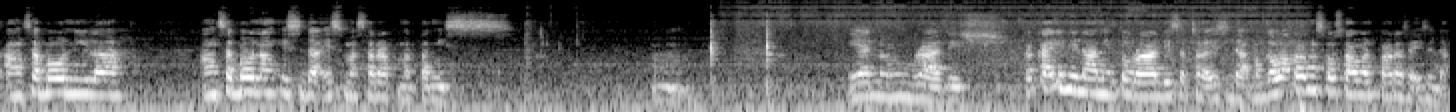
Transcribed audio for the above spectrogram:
Ang sabaw nila, ang sabaw ng isda is masarap matamis. Mm. Yan yung radish. Kakainin namin to radish at saka isda. Magawa ka ng sausawan para sa isda.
